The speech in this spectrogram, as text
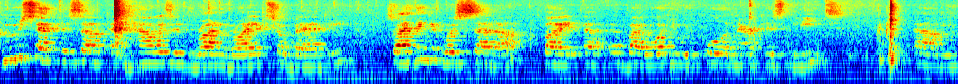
Who set this up and how is it run right so badly? So I think it was set up by, uh, by what you would call America's elite. Um,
